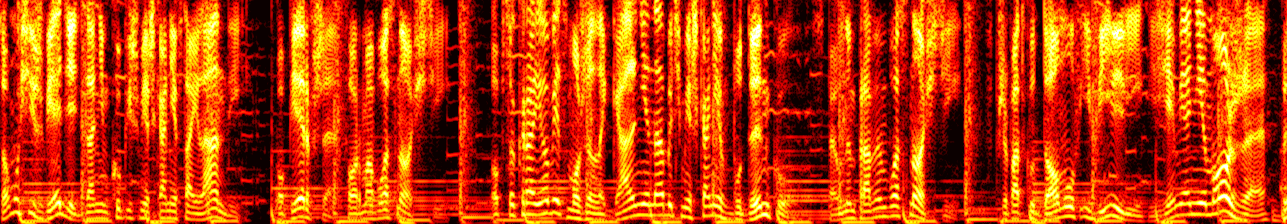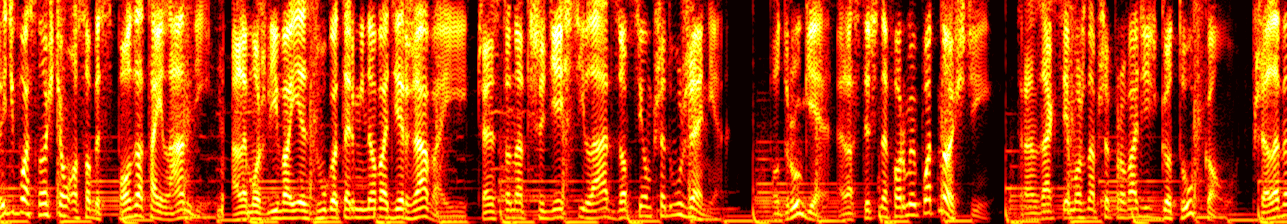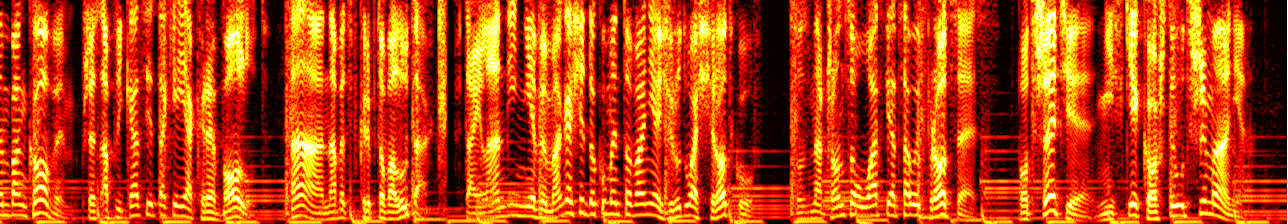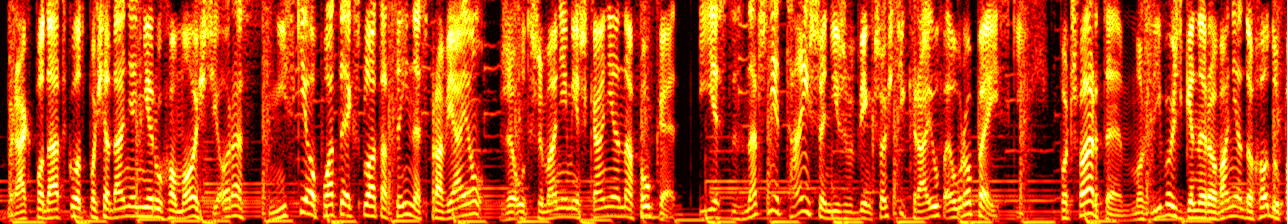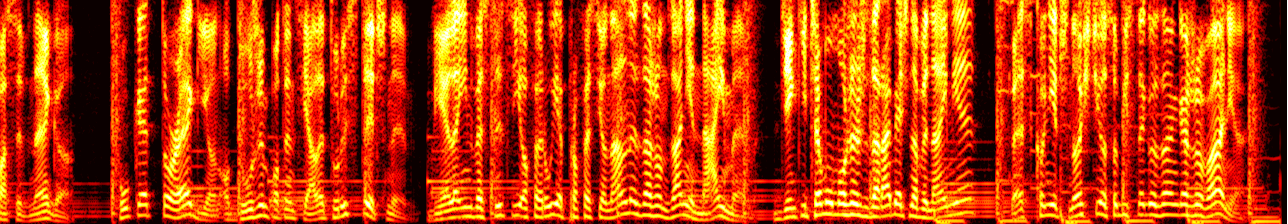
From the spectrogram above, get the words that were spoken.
Co musisz wiedzieć, zanim kupisz mieszkanie w Tajlandii? Po pierwsze, forma własności. Obcokrajowiec może legalnie nabyć mieszkanie w budynku z pełnym prawem własności. W przypadku domów i willi, ziemia nie może być własnością osoby spoza Tajlandii, ale możliwa jest długoterminowa dzierżawa i często na 30 lat z opcją przedłużenia. Po drugie, elastyczne formy płatności. Transakcje można przeprowadzić gotówką, przelewem bankowym, przez aplikacje takie jak Revolut, a nawet w kryptowalutach. W Tajlandii nie wymaga się dokumentowania źródła środków, co znacząco ułatwia cały proces. Po trzecie, niskie koszty utrzymania. Brak podatku od posiadania nieruchomości oraz niskie opłaty eksploatacyjne sprawiają, że utrzymanie mieszkania na Phuket jest znacznie tańsze niż w większości krajów europejskich. Po czwarte, możliwość generowania dochodu pasywnego. Phuket to region o dużym potencjale turystycznym. Wiele inwestycji oferuje profesjonalne zarządzanie najmem, dzięki czemu możesz zarabiać na wynajmie bez konieczności osobistego zaangażowania.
